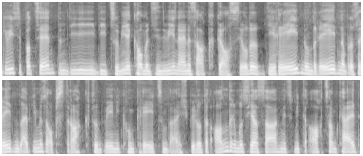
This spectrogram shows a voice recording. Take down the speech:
Gewisse Patienten, die, die zu mir kommen, sind wie in einer Sackgasse, oder? Die reden und reden, aber das Reden bleibt immer so abstrakt und wenig konkret zum Beispiel. Oder andere, muss ich auch sagen, jetzt mit der Achtsamkeit,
